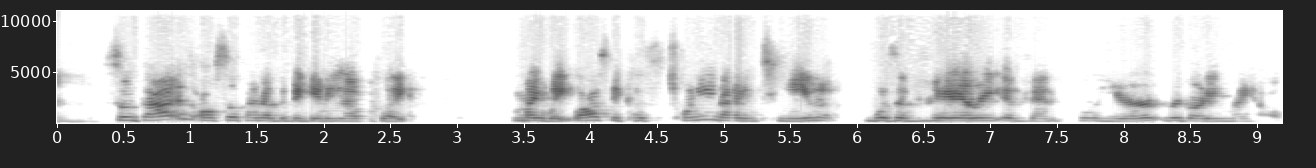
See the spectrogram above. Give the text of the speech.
Mm-hmm. So that is also kind of the beginning of like my weight loss because 2019 was a very eventful year regarding my health.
